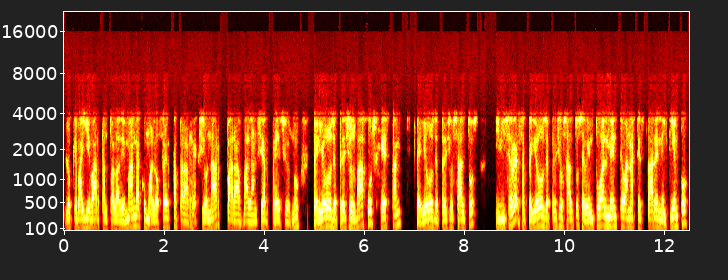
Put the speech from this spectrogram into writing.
lo que va a llevar tanto a la demanda como a la oferta para reaccionar, para balancear precios, ¿no? Periodos de precios bajos gestan periodos de precios altos y viceversa. Periodos de precios altos eventualmente van a gestar en el tiempo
